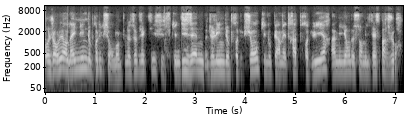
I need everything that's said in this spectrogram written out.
Aujourd'hui, on a une ligne de production. Donc, nos objectifs, c'est une dizaine de lignes de production qui nous permettra de produire 1 million 200 000 tests par jour.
